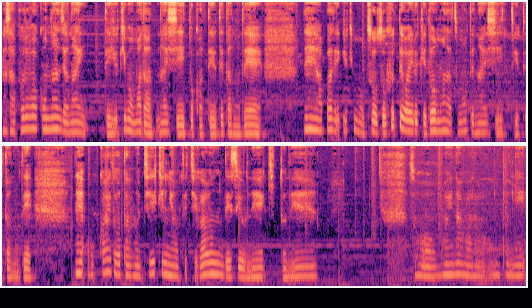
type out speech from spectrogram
いや、札幌はこんなんじゃないって雪もまだないし、とかって言ってたので、ねやっぱり雪もそうそう降ってはいるけど、まだ積もってないしって言ってたので、ね、北海道多分地域によって違うんですよね、きっとね。そう思いながら、本当に、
